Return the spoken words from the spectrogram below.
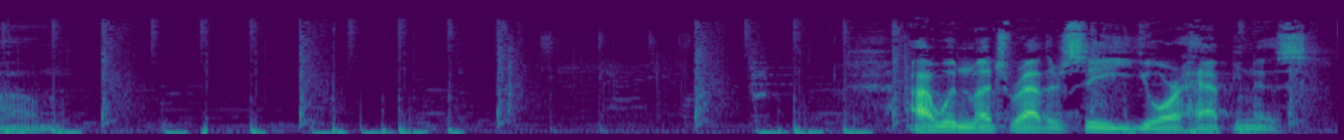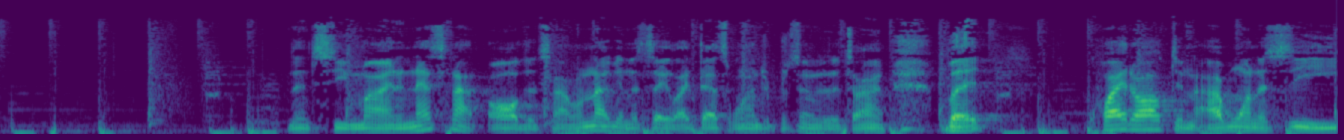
Um, I would much rather see your happiness than see mine. And that's not all the time. I'm not going to say like that's 100% of the time, but quite often I want to see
